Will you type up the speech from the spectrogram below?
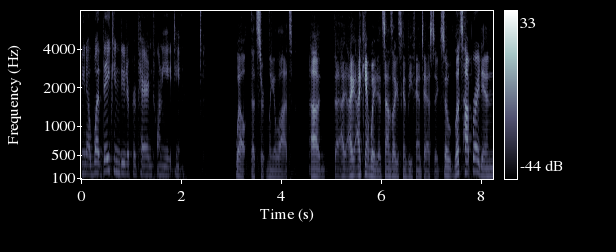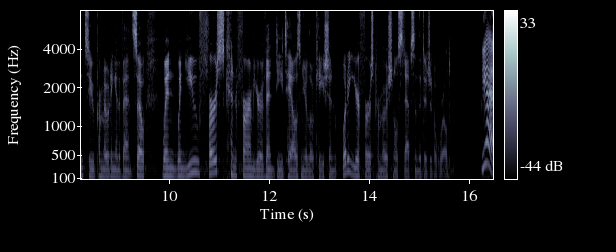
you know what they can do to prepare in 2018. Well, that's certainly a lot. Uh, I, I can't wait. It sounds like it's going to be fantastic. So let's hop right into promoting an event. So when when you first confirm your event details and your location, what are your first promotional steps in the digital world? Yeah,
